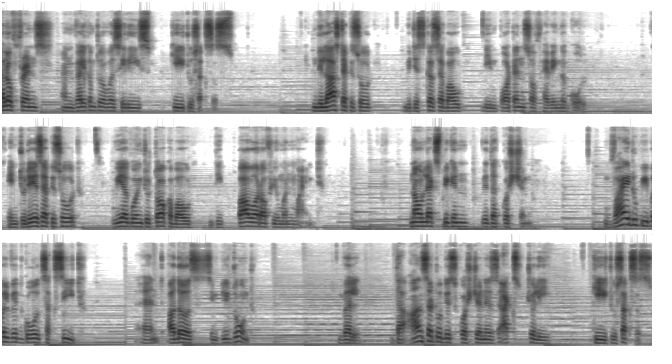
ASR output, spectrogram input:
Hello, friends, and welcome to our series Key to Success. In the last episode, we discussed about the importance of having a goal. In today's episode, we are going to talk about the power of human mind. Now, let's begin with the question Why do people with goals succeed and others simply don't? Well, the answer to this question is actually key to success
